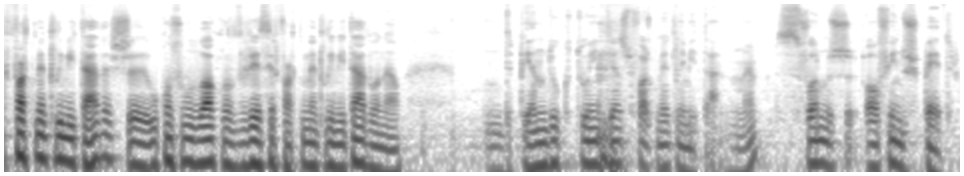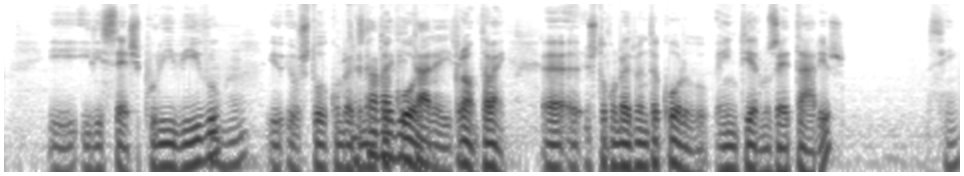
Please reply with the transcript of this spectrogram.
fortemente limitadas? O consumo do álcool deveria ser fortemente limitado ou não? Depende do que tu entendes fortemente limitado. Não é? Se formos ao fim do espectro e, e disseres proibido, uhum. eu, eu, estou completamente de acordo. Pronto, está bem. Uh, estou completamente de acordo em termos etários. Sim.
